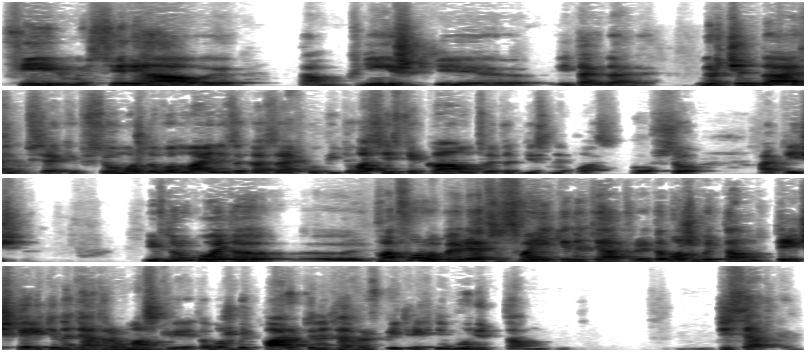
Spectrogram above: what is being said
фильмы, сериалы, там, книжки и так далее. Мерчендайзинг всякий, все можно в онлайне заказать, купить. У вас есть аккаунт в этот Disney+. Plus. Ну, все, отлично. И вдруг у этой э, платформы появляются свои кинотеатры. Это может быть там 3-4 кинотеатра в Москве, это может быть пара кинотеатров в Питере. Их не будет там десятками.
